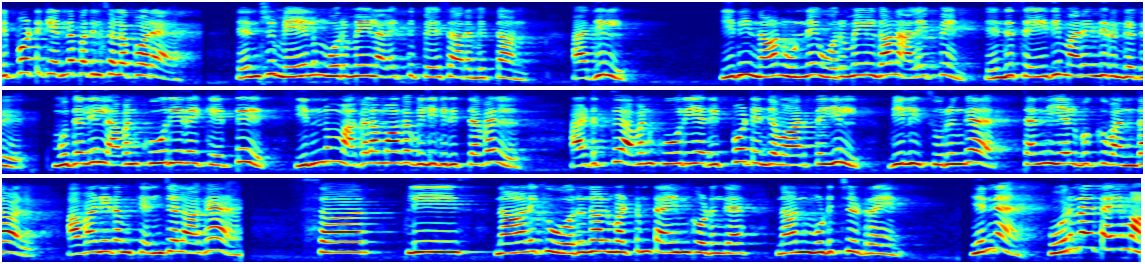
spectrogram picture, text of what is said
ரிப்போர்ட்டுக்கு என்ன பதில் சொல்ல போற? என்று மேலும் ஒருமையில் அழைத்து பேச ஆரம்பித்தான். அதில் இனி நான் உன்னை ஒருமையில் தான் அழைப்பேன் என்று செய்தி மறைந்திருந்தது. முதலில் அவன் கூறியதை கேட்டு இன்னும் அகலமாக விழி விரித்தவள் அடுத்து அவன் கூறிய ரிப்போர்ட் என்ற வார்த்தையில் விழி சுருங்க தன் இயல்புக்கு வந்தாள். அவனிடம் கெஞ்சலாக சார் ப்ளீஸ் நாளைக்கு ஒரு நாள் மட்டும் டைம் கொடுங்க. நான் முடிச்சிடுறேன். என்ன? ஒரு நாள் டைமா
